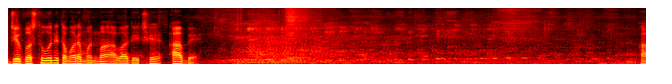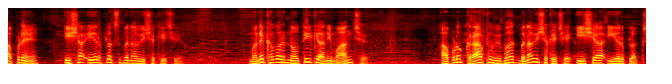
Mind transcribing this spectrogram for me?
જે વસ્તુઓને તમારા મનમાં આવવા દે છે, આ બે. આપણે ઈશા એરપ્લગ્સ બનાવી શકીએ છીએ. મને ખબર નહોતી કે આની માંગ છે. આપણો ક્રાફ્ટ વિભાગ બનાવી શકે છે ઈશા ઇયરપ્લગ્સ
